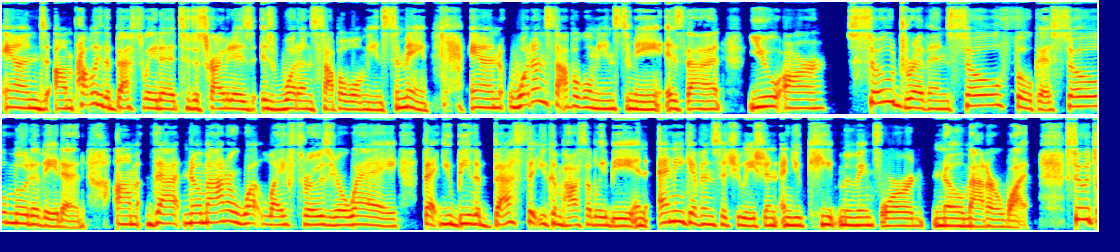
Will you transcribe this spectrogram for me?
and um, probably the best way to to describe it is is what unstoppable means to me. And what unstoppable means to me is that you are so driven, so focused, so motivated um, that no matter what life throws your way, that you be the best that you can possibly be in any given situation and you keep moving forward no matter what. So it's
